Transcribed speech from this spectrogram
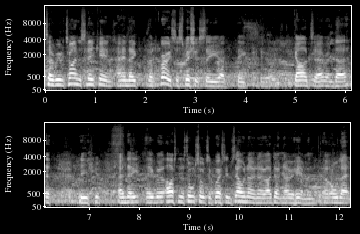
So we were trying to sneak in, and they were very suspicious. The uh, the, the guards there, and uh, the and they, they were asking us all sorts of questions. Oh no, no, I don't know him, and uh, all that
